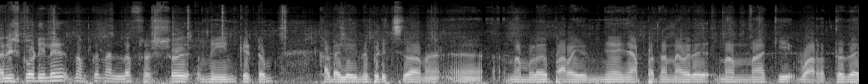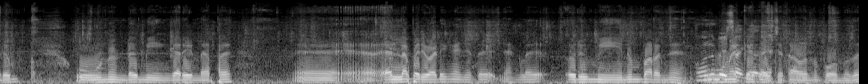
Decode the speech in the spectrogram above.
ധനുഷ്കോടിയിൽ നമുക്ക് നല്ല ഫ്രഷ് മീൻ കിട്ടും. കടലിൽ നിന്ന് പിടിച്ചതാണ് നമ്മൾ പറഞ്ഞു കഴിഞ്ഞാൽ അപ്പം തന്നെ അവർ നന്നാക്കി വറുത്ത് തരും. ഊണുണ്ട് മീൻകറി ഉണ്ട് അപ്പോൾ എല്ലാ പരിപാടിയും കഴിഞ്ഞിട്ട് ഞങ്ങൾ ഒരു മീനും പറഞ്ഞ് ഊണൊക്കെ കഴിച്ചിട്ടാണ് പോകുന്നത്.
